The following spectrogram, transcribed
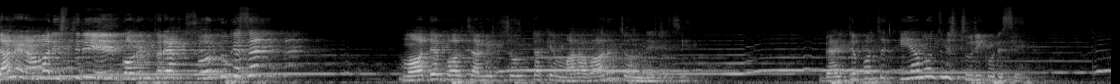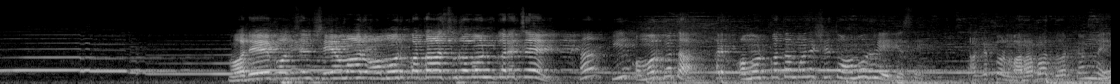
জানেন, আমার স্ত্রীর গর্ভের ভিতরে এক চোর ঢুকেছে? মহাদেব বলছে, আমি চোরটাকে মারাবার জন্য এসেছি। ব্যাসদেব বলছে, কি এমন জিনিস চুরি করেছে? মহাদেব বলছেন, সে আমার অমর কথা শ্রবণ করেছেন। হ্যাঁ কি? অমর কথা? আরে, অমর কথা মানে সে তো অমর হয়ে গেছে। আগে তোর মারাবার দরকার নেই।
